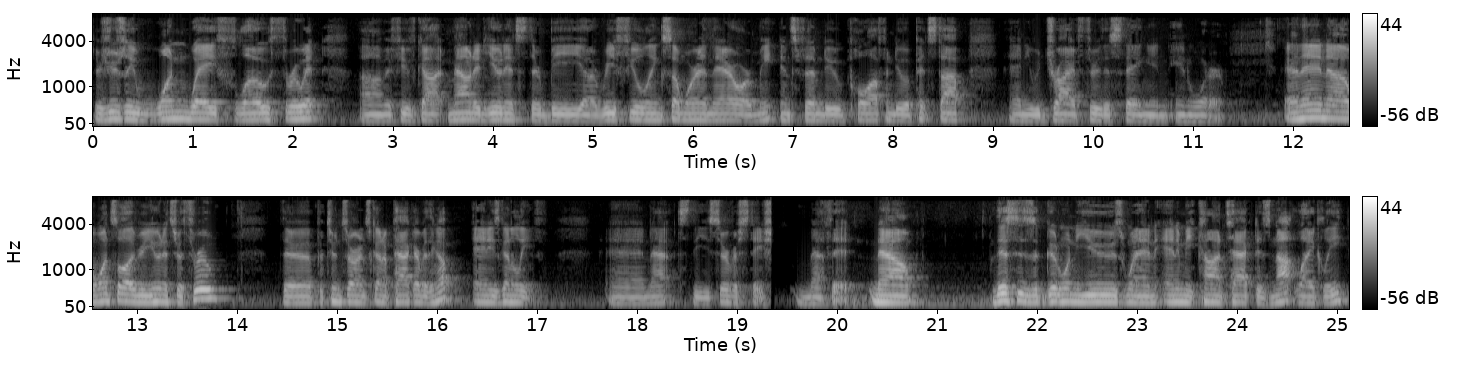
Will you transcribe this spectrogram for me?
There's usually one way flow through it. Um, if you've got mounted units, there'd be uh, refueling somewhere in there or maintenance for them to pull off and do a pit stop, and you would drive through this thing in, in order. And then uh, once all of your units are through, the platoon sergeant's going to pack everything up and he's going to leave. And that's the service station method. Now, this is a good one to use when enemy contact is not likely.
